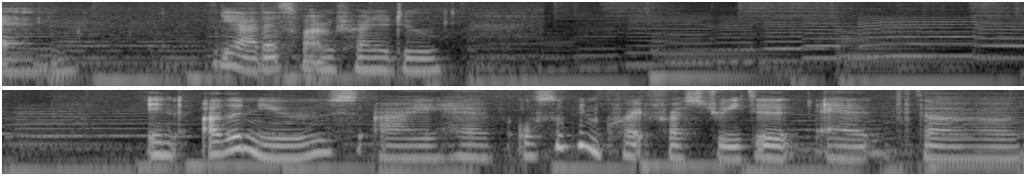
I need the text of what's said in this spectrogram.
And yeah that's what i'm trying to do. In other news i have also been quite frustrated at the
